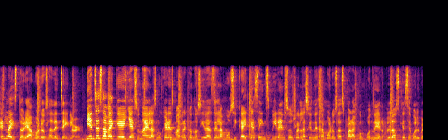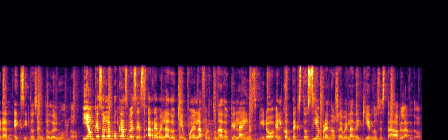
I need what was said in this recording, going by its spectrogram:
en la historia amorosa de Taylor. Bien se sabe que ella es una de las mujeres más reconocidas de la música y que se inspira en sus relaciones amorosas para componer los que se volverán éxitos en todo el mundo. Y aunque solo pocas veces ha revelado quién fue el afortunado que la inspiró, el contexto siempre nos revela de quién nos está hablando.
